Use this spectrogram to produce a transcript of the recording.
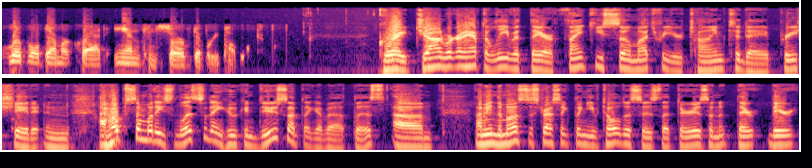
liberal Democrat and conservative Republican. Great. John, we're going to have to leave it there. Thank you so much for your time today. Appreciate it. And I hope somebody's listening who can do something about this. Um, I mean, the most distressing thing you've told us is that there isn't, there, there,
